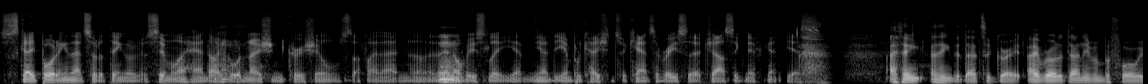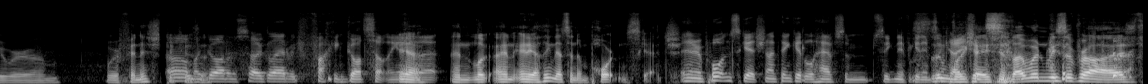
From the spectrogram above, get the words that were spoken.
skateboarding and that sort of thing, or similar hand-eye coordination, crucial stuff like that. And uh, then Mm. obviously, yeah, you know, the implications for cancer research are significant. Yes. I think I think that that's a great. I wrote it down even before we were um we were finished. oh my god, I'm so glad we fucking got something out of that. and look, and Andy, I think that's an important sketch. An important sketch, and I think it'll have some significant Some implications. implications. I wouldn't be surprised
